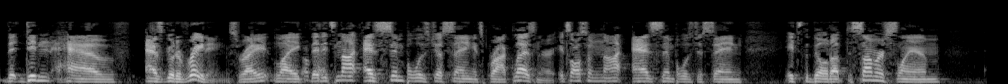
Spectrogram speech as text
that didn't have as good of ratings, right? Like Okay. that it's not as simple as just saying it's Brock Lesnar. It's also not as simple as just saying it's the build up to SummerSlam.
